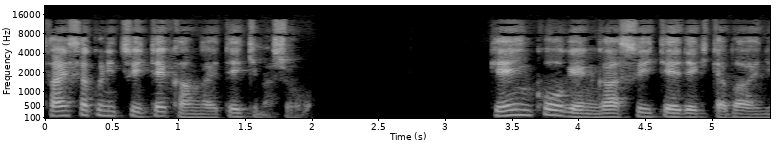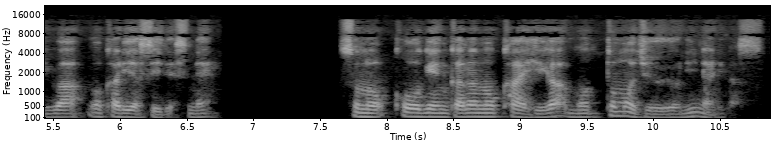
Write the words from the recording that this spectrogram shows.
対策について考えていきましょう。原因抗原が推定できた場合には分かりやすいですね。その抗原からの回避が最も重要になります。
